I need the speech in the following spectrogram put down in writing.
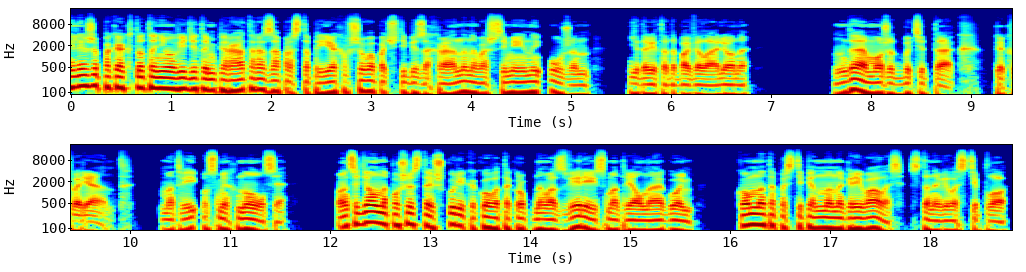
Или же пока кто-то не увидит императора, запросто приехавшего почти без охраны на ваш семейный ужин», — ядовито добавила Алена. «Да, может быть и так, как вариант». Матвей усмехнулся. Он сидел на пушистой шкуре какого-то крупного зверя и смотрел на огонь. Комната постепенно нагревалась, становилось тепло.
